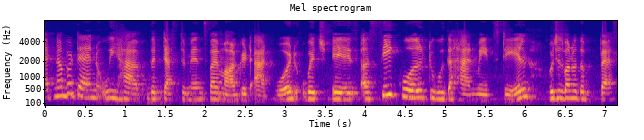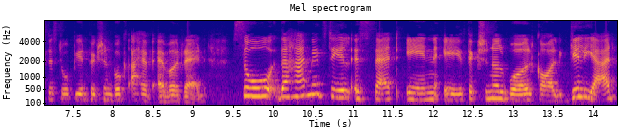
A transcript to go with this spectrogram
At number 10, we have The Testaments by Margaret Atwood, which is a sequel to The Handmaid's Tale, which is one of the best dystopian fiction books I have ever read. So, The Handmaid's Tale is set in a fictional world called Gilead,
